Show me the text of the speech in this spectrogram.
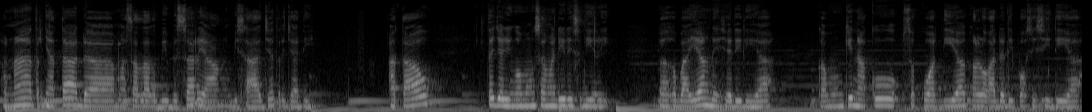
karena ternyata ada masalah lebih besar yang bisa aja terjadi. Atau kita jadi ngomong sama diri sendiri, gak kebayang deh jadi dia. Gak mungkin aku sekuat dia kalau ada di posisi dia.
